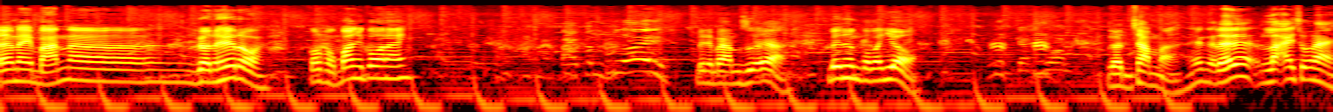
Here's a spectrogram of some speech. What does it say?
Đây hôm nay bán uh, gần hết rồi. Còn khoảng bao nhiêu con anh? Bên này ba trăm rưỡi à? Bên Hưng có bao nhiêu? Gần trăm à? Thế đấy, đấy lãi chỗ này.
